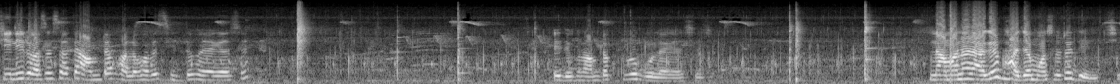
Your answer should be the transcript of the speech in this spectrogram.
চিনির রসের সাথে আমটা ভালোভাবে সিদ্ধ হয়ে গেছে। এই দেখুন, আমটা পুরো গলে গেছে। নামানোর আগে ভাজা মশলাটা দিয়ে দিচ্ছি।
